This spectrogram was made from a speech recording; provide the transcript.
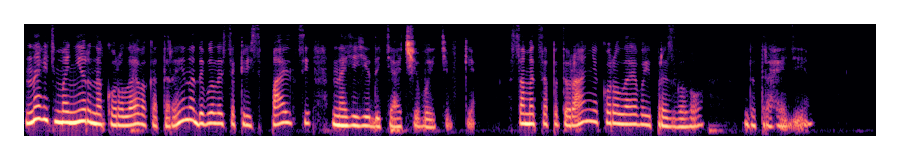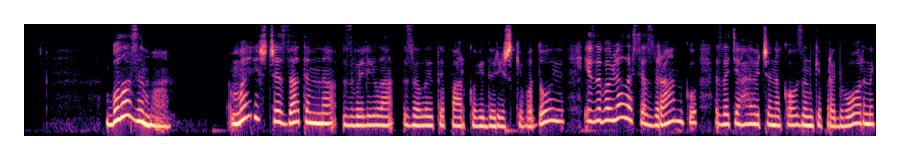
Навіть манірна королева Катерина дивилася крізь пальці на її дитячі витівки. Саме це потурання королеви і призвело до трагедії. Була зима. Мері ще затемно звеліла залити паркові доріжки водою і забавлялася зранку, затягаючи на ковзанки придворних,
